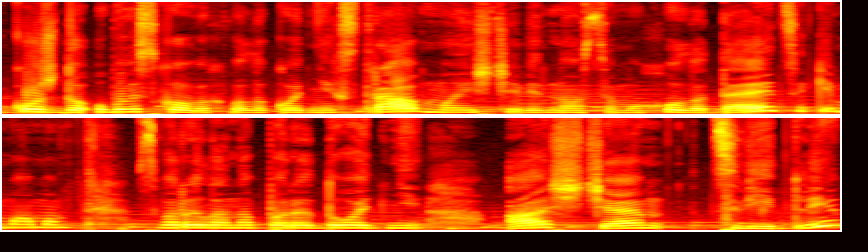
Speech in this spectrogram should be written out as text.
Також до обов'язкових великодніх страв ми ще відносимо холодець, який мама сварила напередодні, а ще цвітлі,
